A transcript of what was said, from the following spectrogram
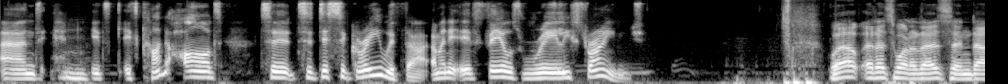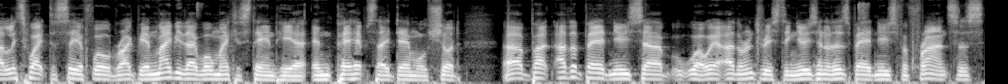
And mm. it's it's kind of hard to to disagree with that. I mean, it, it feels really strange. Well, it is what it is, and uh, let's wait to see if World Rugby, and maybe they will make a stand here, and perhaps they damn well should. Uh, but other bad news, uh, well, other interesting news, and it is bad news for France, is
